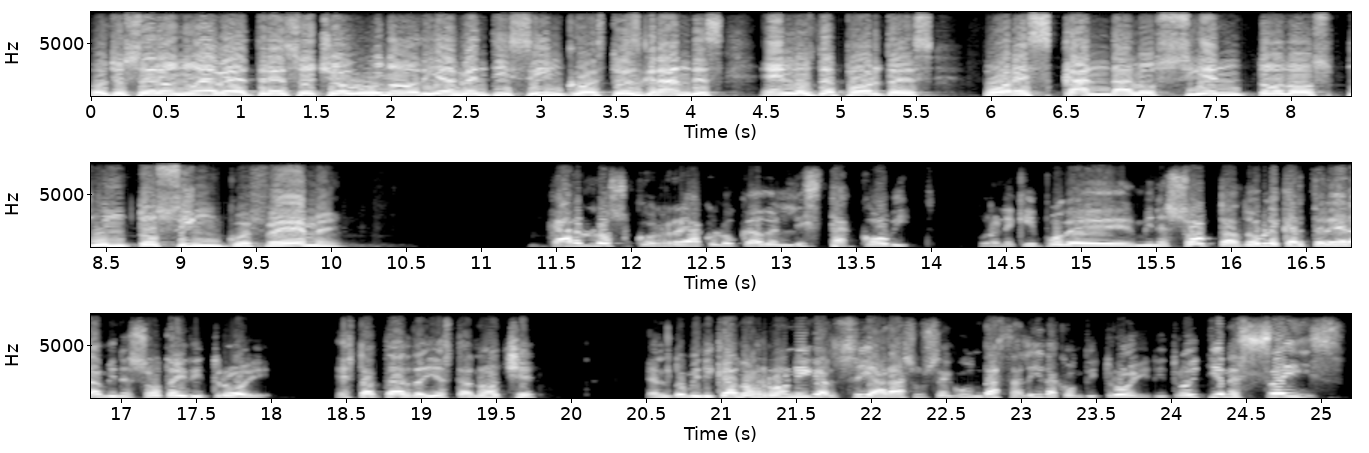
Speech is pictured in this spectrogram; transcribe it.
809-381-1025. Esto es Grandes en los Deportes por escándalo 102.5 FM. Carlos Correa colocado en lista COVID por el equipo de Minnesota, doble cartelera Minnesota y Detroit. Esta tarde y esta noche, el dominicano Ronnie García hará su segunda salida con Detroit. Detroit tiene seis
